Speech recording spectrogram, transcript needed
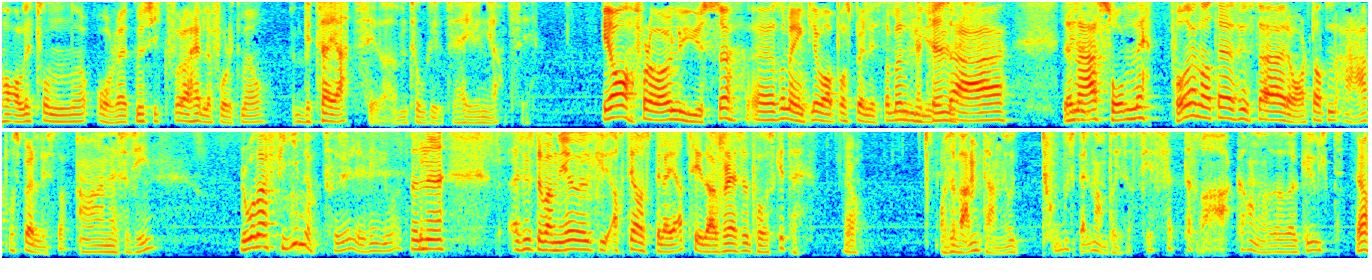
ha litt sånn ålreit musikk for å helle folk med òg. Bytta yatzy, da. Vi tok ut Heivind yatzy. Ja, for det var jo lyset eh, som egentlig var på spillelista, men lyset er Den er så nedpå den at jeg syns det er rart at den er på spillelista. Å, den er så fin. Jo, den er fin, ja. Utrolig fin låt. Men eh, jeg syns det var mye artigere å spille yatzy i dag, for det er så påskete. Ja. Og så vant han jo to Spellemannpriser. Fy fette raker, altså. Så kult. ja.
